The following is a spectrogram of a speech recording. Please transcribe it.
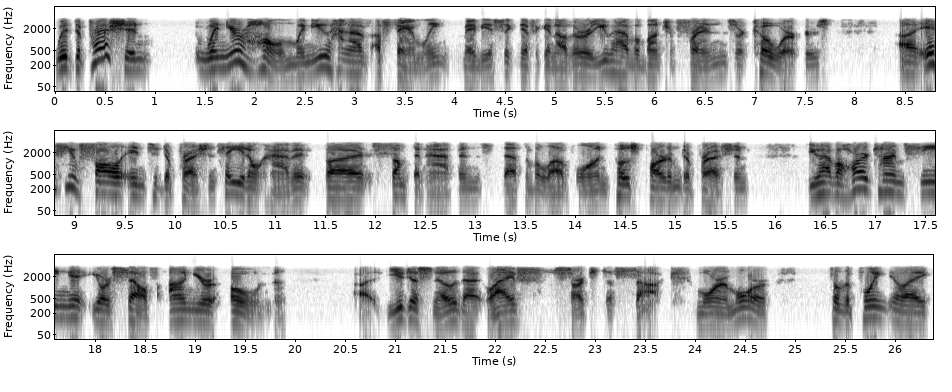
with depression, when you're home, when you have a family, maybe a significant other, or you have a bunch of friends or coworkers uh, if you fall into depression, say you don't have it, but something happens, death of a loved one, postpartum depression, you have a hard time seeing it yourself on your own. Uh, you just know that life starts to suck more and more till the point you're like,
